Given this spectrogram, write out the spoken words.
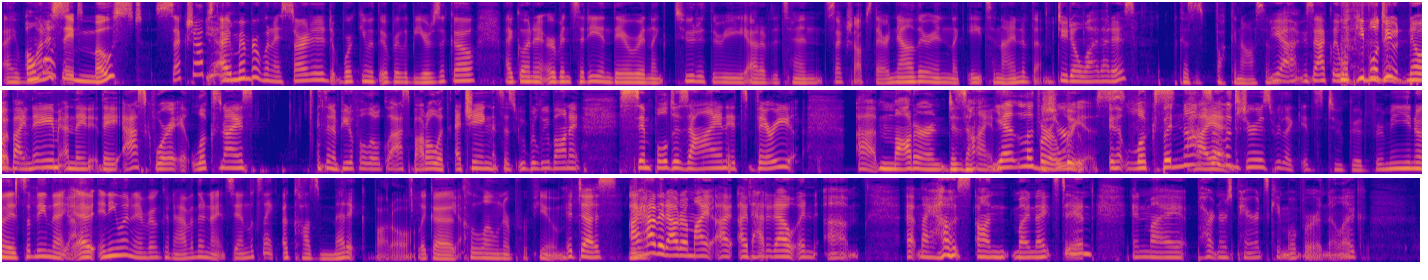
I want to say most sex shops. Yeah. I remember when I started working with Uber Lube years ago, I go in an Urban City and they were in like two to three out of the 10 sex shops there. Now they're in like eight to nine of them Do you know why that is? because it's fucking awesome. Yeah, exactly. Well, people do know it by name and they they ask for it. It looks nice. It's in a beautiful little glass bottle with etching that says Uber Lube on it. Simple design. It's very uh, modern design. Yeah, for a lube. luxurious. And it looks but not so end. luxurious. We're like, it's too good for me. You know, it's something that Yeah. uh, anyone and everyone can have in their nightstand. Looks like a cosmetic bottle, like a Yeah. cologne or perfume. It does. I have it out on my. I, I've had it out and um, at my house on my nightstand, and my partner's parents came over and they're like,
